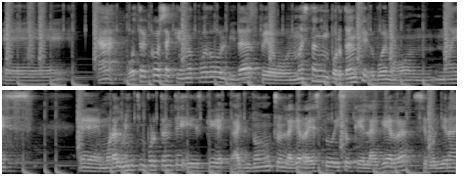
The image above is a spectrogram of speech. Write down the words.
Eh, ah, otra cosa que no puedo olvidar, pero no es tan importante, bueno, no es eh, moralmente importante, es que ayudó mucho en la guerra. Esto hizo que la guerra se volviera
